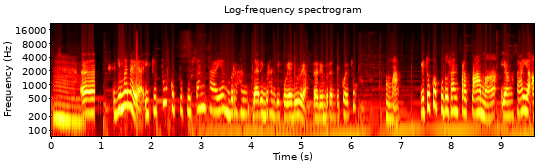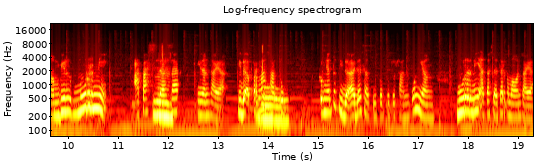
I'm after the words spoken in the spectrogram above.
Hmm. Uh, gimana ya? Itu tuh keputusan saya berhenti, dari berhenti kuliah dulu ya. Dari berhenti kuliah itu, maaf, itu keputusan pertama yang saya ambil murni atas hmm. dasar keinginan saya. Tidak pernah oh. satu sebelumnya itu tidak ada satu keputusan pun yang murni atas dasar kemauan saya.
